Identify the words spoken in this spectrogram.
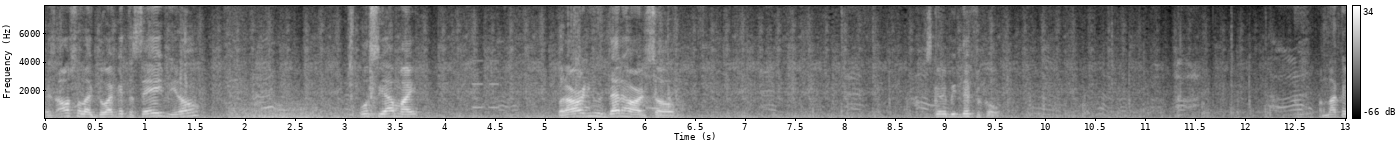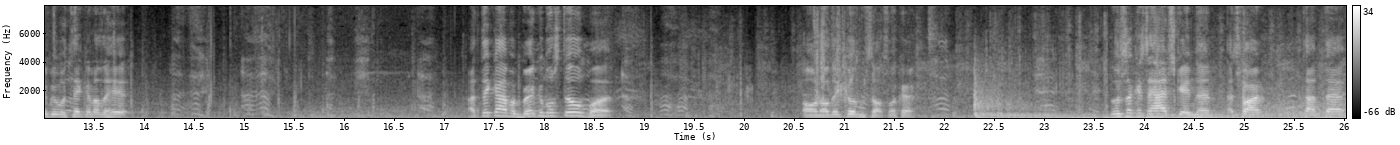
It's also like, do I get to save, you know? We'll see, I might. But I already used dead hard, so it's gonna be difficult. I'm not gonna be able to take another hit. I think I have Unbreakable still, but oh no, they killed themselves. Okay. Looks like it's a hatch game then. That's fine. Tap that,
